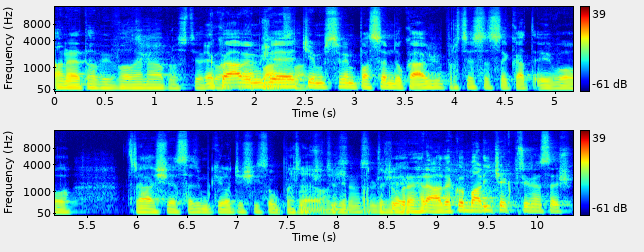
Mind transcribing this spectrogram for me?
A ne ta vyvalená prostě. Jako já vím, že tím svým pasem dokážu prostě se sekat i o třeba 6-7 kg těžší soupeře. Jo, Určitě že, si myslím, protože, že to bude hrát. Jako balíček přineseš,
